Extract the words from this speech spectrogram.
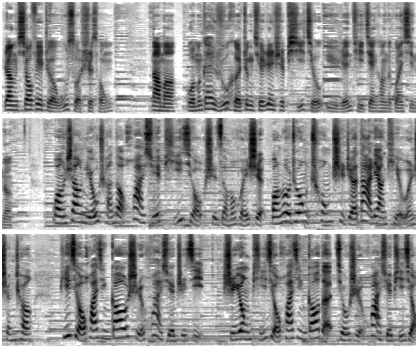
让消费者无所适从。那么，我们该如何正确认识啤酒与人体健康的关系呢？网上流传的化学啤酒是怎么回事？网络中充斥着大量帖文，声称啤酒花劲高是化学制剂，使用啤酒花劲高的就是化学啤酒。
